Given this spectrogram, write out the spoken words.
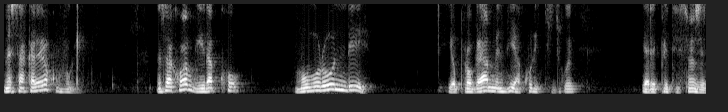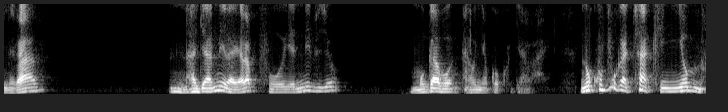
Nashaka rero kuvuga nashaka kubabwira ko mu burundi iyo porogaramu ntiyakurikijwe ya repetition generale ntajyamira yarapfuye n'ibyo mugabo ntawe nyabwoko ryabaye ni ukuvuga ca kinyoma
